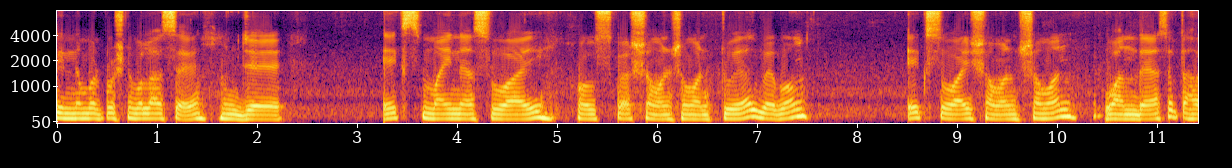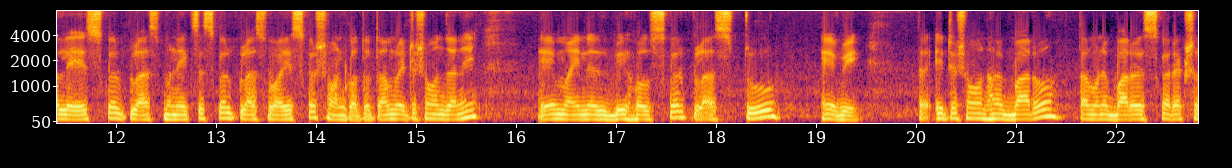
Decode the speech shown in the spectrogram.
তিন নম্বর প্রশ্ন বলা আছে যে X minus Y whole square সমান সমান টুয়েলভ এবং এক্স ওয়াই সমান সমান ওয়ান দেয়া আছে, তাহলে এ স্কোয়ার প্লাস মানে X square plus Y square সমান কত? তো আমরা এটা সমান জানি A minus B whole square plus two A B তো এটা সমান হয় বারো, তার মানে বারো স্কোয়ার একশো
